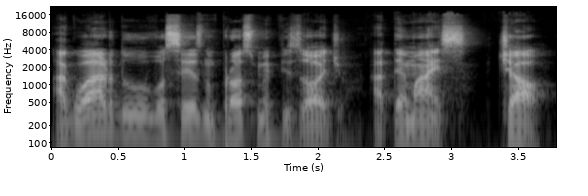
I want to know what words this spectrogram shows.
Aguardo vocês no próximo episódio. Até mais. Tchau.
